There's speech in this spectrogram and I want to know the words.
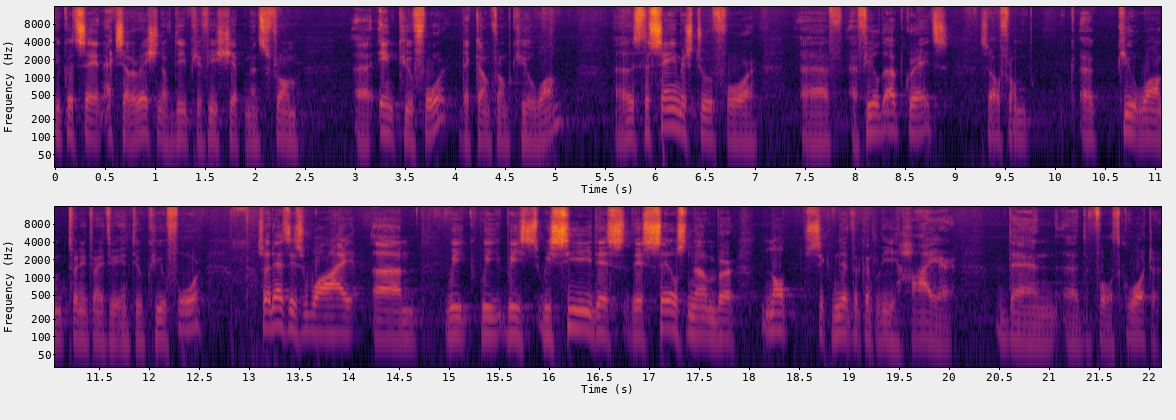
you could say, an acceleration of DUV shipments from in Q4. They come from Q1. Uh, it's the same is true for uh, uh field upgrades. So from uh, Q1 2023 into Q4. So that is why um, we, we, we, we see this, this sales number not significantly higher than uh, the fourth quarter.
